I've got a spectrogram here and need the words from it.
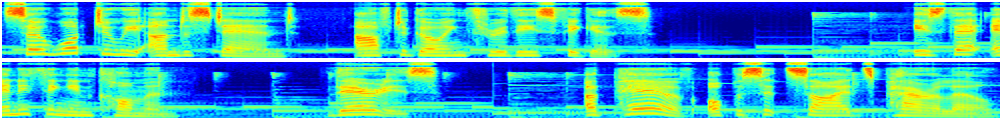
So what do we understand after going through these figures? Is there anything in common? There is. A pair of opposite sides parallel.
